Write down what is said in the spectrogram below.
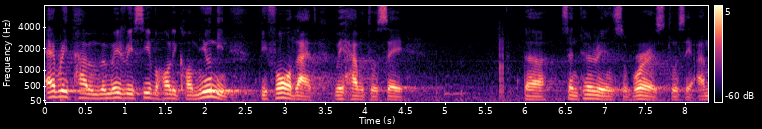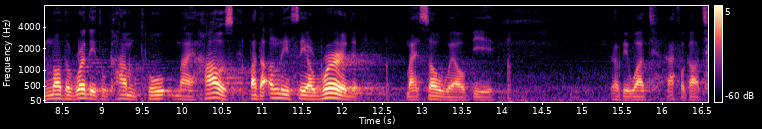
every time when we receive Holy Communion, before that, we have to say the centurion's words to say, I'm not worthy to come to my house, but only say a word, my soul will be, will be what? I forgot.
